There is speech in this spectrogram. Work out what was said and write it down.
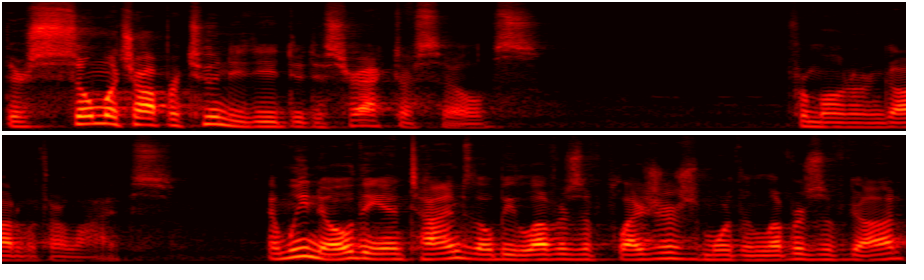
There's so much opportunity to distract ourselves from honoring God with our lives. And we know the end times, they'll be lovers of pleasures more than lovers of God.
